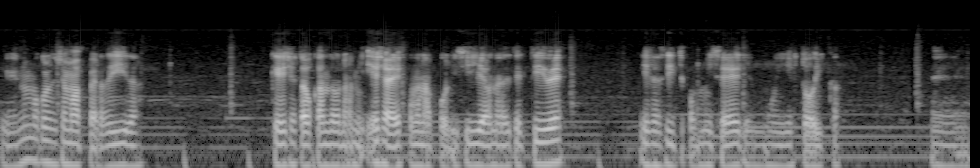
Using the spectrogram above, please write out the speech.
que no me acuerdo si se llama Perdida, que ella está buscando una, ella es como una policía, una detective, y es así tipo muy seria, muy estoica. Eh,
